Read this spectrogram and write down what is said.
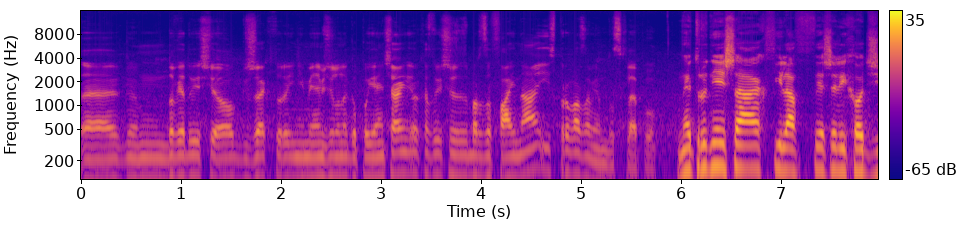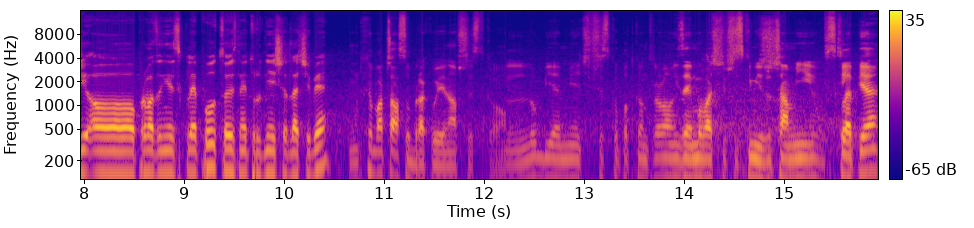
e, dowiaduję się o grze, której nie miałem zielonego pojęcia i okazuje się, że jest bardzo fajna i sprowadzam ją do sklepu. Najtrudniejsza chwila, jeżeli chodzi o prowadzenie sklepu, co jest najtrudniejsze dla Ciebie? Chyba czasu brakuje na wszystko. Lubię mieć wszystko pod kontrolą i zajmować się wszystkimi rzeczami w sklepie,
